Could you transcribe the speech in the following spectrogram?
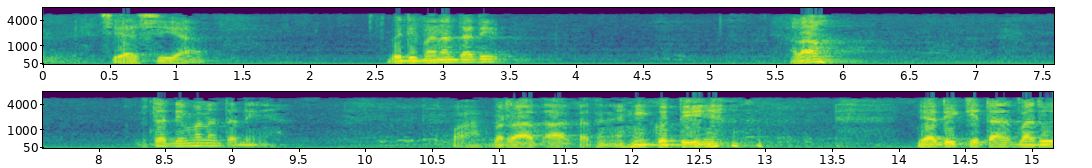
Sia-sia. Bagaimana tadi? Halo? Betul di mana tadi wah berat ah, katanya ngikutinya. Jadi kita baru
